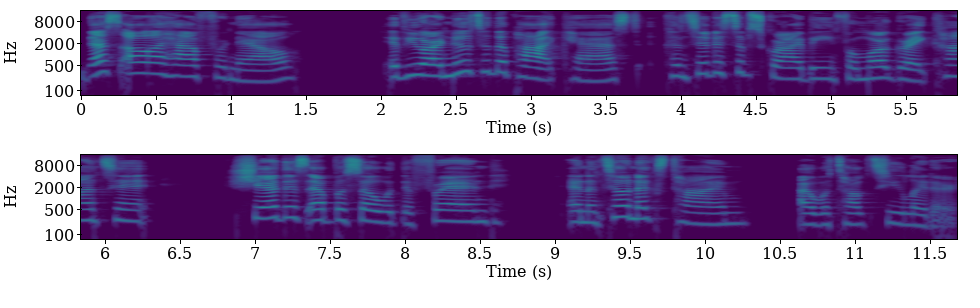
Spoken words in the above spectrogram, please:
That's all I have for now. If you are new to the podcast, consider subscribing for more great content. Share this episode with a friend, and until next time, I will talk to you later.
